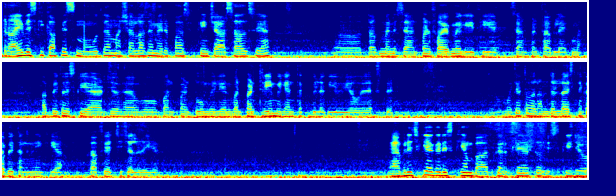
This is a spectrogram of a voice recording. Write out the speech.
ड्राइव इसकी काफ़ी स्मूथ है माशाल्लाह से मेरे पास तीन चार साल से है। तब मैंने 7.5 में ली थी ये 7.5 लाख में। अभी तो इसकी एड जो है वो 1.2 मिलियन 1.3 मिलियन तक भी लगी हुई है वो पे। मुझे तो अल्हम्दुलिल्लाह इसने कभी तंग नहीं किया। काफ़ी अच्छी चल रही है। एवरेज की अगर इसकी हम बात करते हैं तो इसकी जो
